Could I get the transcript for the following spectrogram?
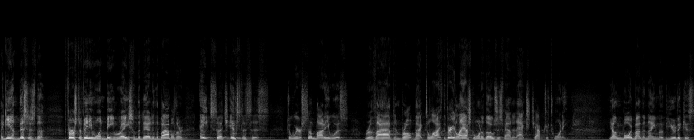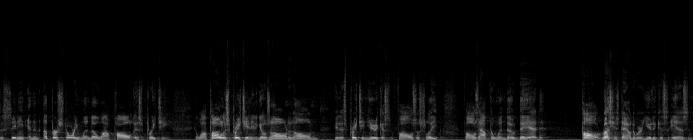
Again, this is the first of anyone being raised from the dead in the Bible. There are eight such instances to where somebody was revived and brought back to life. The very last one of those is found in Acts chapter 20. Young boy by the name of Eutychus is sitting in an upper story window while Paul is preaching. And while Paul is preaching, and he goes on and on in his preaching, Eutychus falls asleep, falls out the window dead. Paul rushes down to where Eutychus is, and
